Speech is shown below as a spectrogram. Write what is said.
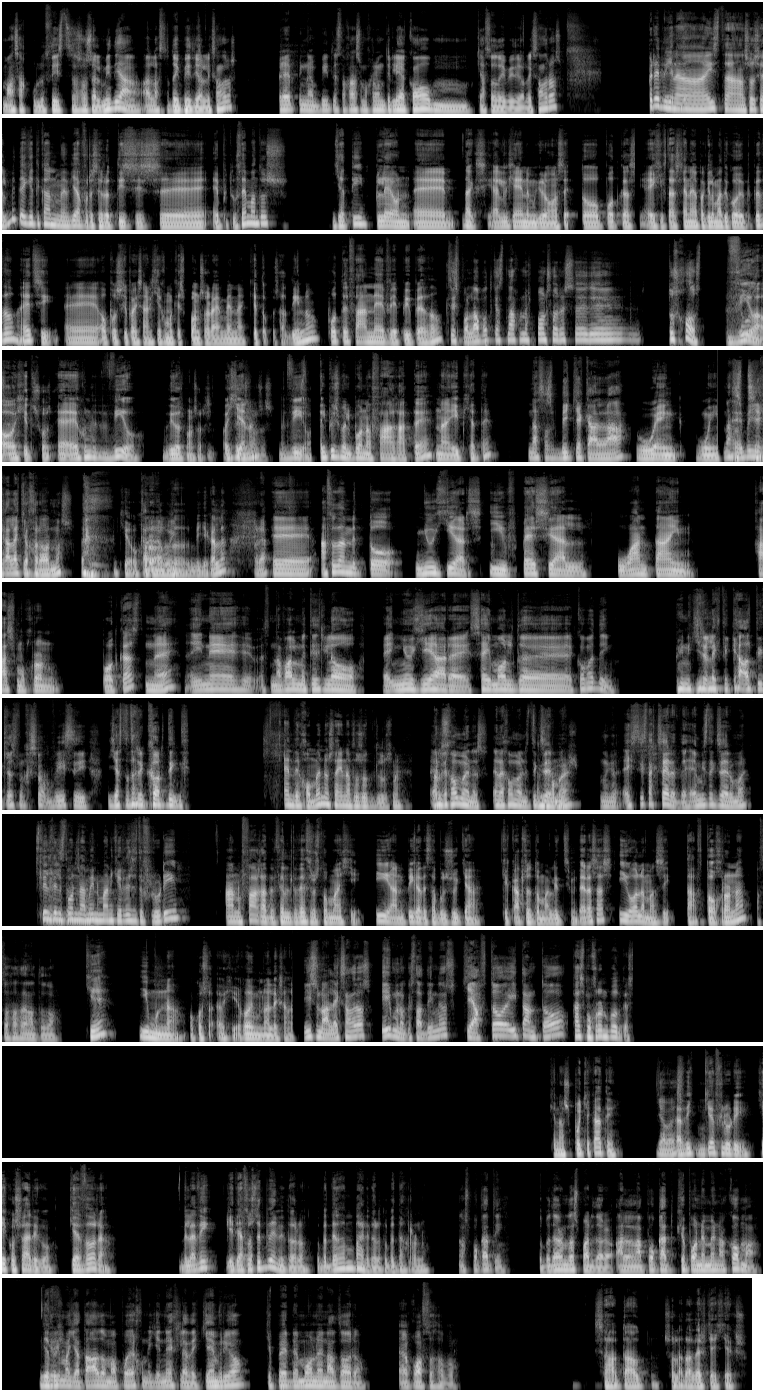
μας ακολουθήσετε στα social media. Αλλά αυτό το είπε ήδη ο Αλέξανδρος. Πρέπει να μπείτε στο χάσιμοχρόνο.com και αυτό το είπε ήδη ο Αλέξανδρος. Πρέπει ε, να είστε στα social media γιατί κάνουμε διάφορες ερωτήσεις ε, επί του θέματος γιατί πλέον, ε, εντάξει, η αλήθεια είναι μικρό, το podcast έχει φτάσει σε ένα επαγγελματικό επίπεδο, έτσι. Ε, Όπως είπα στην αρχή, έχουμε και σπόνσορα εμένα και το Κωνσταντίνο, οπότε θα ανέβει επίπεδο. Ξέρεις, πολλά podcast να έχουν σπόνσορες ε, τους host. Δύο, όχι τους host, ε, έχουν δύο. Δύο σπόνσορες, όχι ένα, δύο. Ελπίζουμε λοιπόν να φάγατε, να ήπιατε. Να σας μπήκε καλά. Wing, wing. Να σας μπήκε καλά και ο χρόνος. και ο χρόνος να σας μπήκε καλά. Ε, αυτό ήταν το New Year's Eve special one time χάσιμο χρόνου podcast. Ναι, είναι να βάλουμε τίτλο ε, New Year ε, Same Old ε, Comedy. Είναι κυριολεκτικά ο τίτλος που χρησιμοποιήσει για αυτό το recording. Ενδεχομένως θα είναι αυτός ο τίτλος, ναι. Ενδεχομένως. Ενδεχομένως. Δεν ξέρουμε. Εσείς θα ξέρετε. Εμείς δεν ξέρουμε. Στείλτε λοιπόν ένα μήνυμα αν κερδίσετε φλουρί. Αν φάγατε, θέλετε δεύτερο στο μάχη ή αν πήγατε στα μπουζούκια και κάψετε το μαλλί της μητέρας σας ή όλα μαζί ταυτόχρονα. Αυτό θα ήθελα να το δω. Και ήμουνα ο Κωνστα... Όχι, εγώ ήμουν ο Αλέξανδρος. Ήσουν ο Αλέξανδρος, ήμουν ο Κωνσταντίνος και αυτό ήταν το... Χάσιμο χρόνο podcast. Και να σου πω και κάτι. Για δηλαδή και φλουρί και κοσάριγο και δώρα. Δηλαδή, γιατί αυτός δεν παίρνει δώρο. Το πεντάχρονο θα μου πάρει δώρο το πεντάχρονο. Να σου πω κάτι. Το πεντάχρονο δεν θα σου πάρει δώρο. Αλλά να πω κάτι πιο πονεμένο ακόμα. Για Κρίμα για τα άτομα που έχουν γενέθλια Δεκέμβριο και παίρνει μόνο ένα δώρο. Εγώ αυτό θα πω. Shout out σε όλα τα αδέρφια εκεί έξω.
